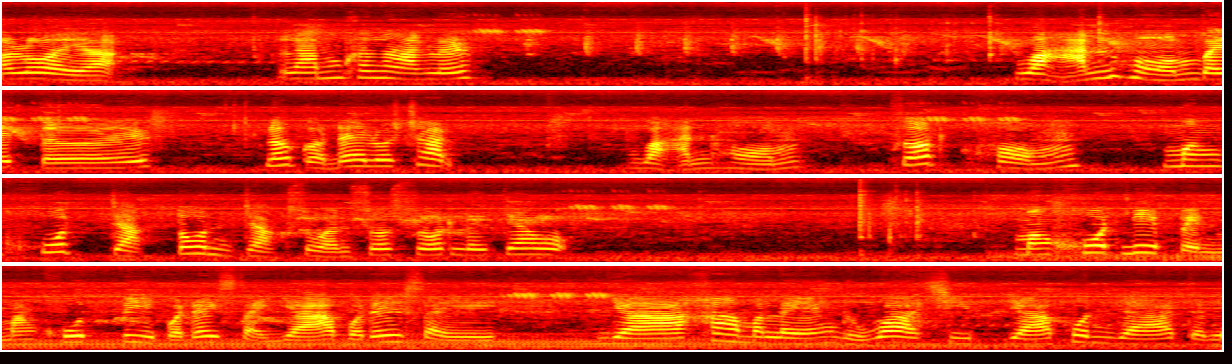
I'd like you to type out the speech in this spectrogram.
อร่อยอะล้ำขนาดเลย หวานหอมใบเตย แล้วก็ได้รสชาติหวานหอมสดของมังคุดจากต้นจากสวนสดๆเลยเจ้า มังคุดนี่เป็นมังคุดที่บ่ได้ใส่ยาบ่ได้ใส่ ยาฆ่าแมลงหรือว่าฉีดยาพ่นยาจะแด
